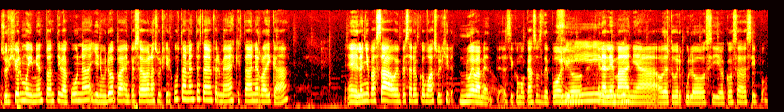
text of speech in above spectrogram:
surgió el movimiento antivacuna y en Europa empezaban a surgir justamente estas enfermedades que estaban erradicadas. El año pasado empezaron como a surgir nuevamente, así como casos de polio Sí, en Alemania o de tuberculosis o cosas así, po.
